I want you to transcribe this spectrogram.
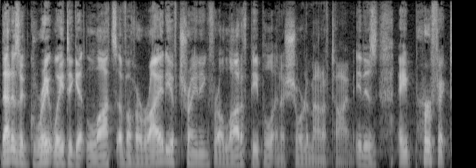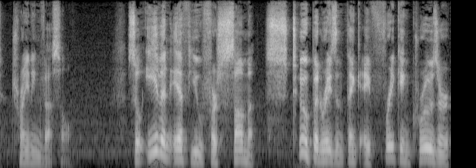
that is a great way to get lots of a variety of training for a lot of people in a short amount of time. It is a perfect training vessel. So even if you, for some stupid reason, think a freaking cruiser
